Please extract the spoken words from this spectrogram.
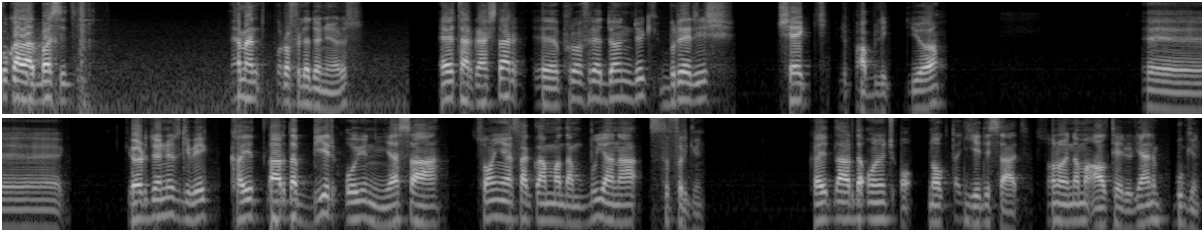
Bu kadar basit. Hemen profile dönüyoruz. Evet arkadaşlar, e, profile döndük. British Czech Republic diyor. E, gördüğünüz gibi kayıtlarda bir oyun yasağı son yasaklanmadan bu yana 0 gün. Kayıtlarda 13.7 saat. Son oynama 6 Eylül yani bugün.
